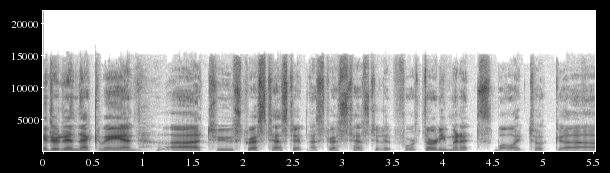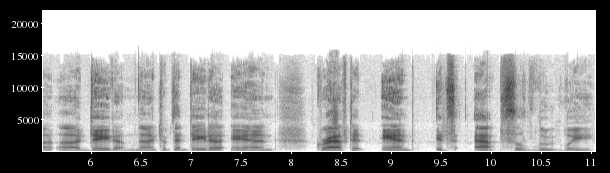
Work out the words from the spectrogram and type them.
entered in that command uh, to stress test it. I stress tested it for 30 minutes while I took uh, uh, data. And I took that data and graphed it, and it's absolutely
